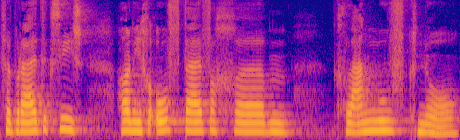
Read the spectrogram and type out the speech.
verbreitet war, habe ich oft einfach... Ähm, Klang aufgenommen.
